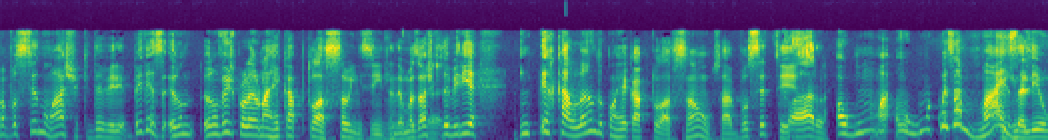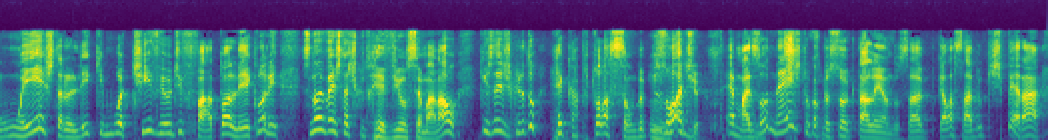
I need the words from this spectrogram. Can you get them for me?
Mas você não acha que deveria. Beleza, eu não, eu não vejo problema na recapitulação em si, entendeu? Mas eu acho é. que deveria, intercalando com a recapitulação, sabe, você ter claro. alguma, alguma coisa a mais uhum. ali, um extra ali que motive eu de fato a ler aquilo ali. Se não, ao invés de estar escrito review semanal, que esteja escrito recapitulação do episódio. Uhum. É mais honesto com a pessoa que está lendo, sabe? Porque ela sabe o que esperar.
